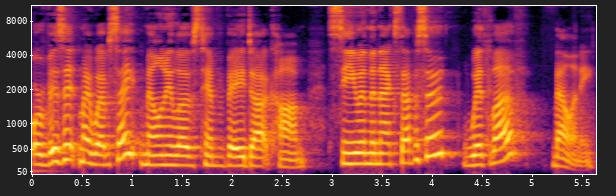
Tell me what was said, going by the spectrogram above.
Or visit my website, melanielovestampabay.com. See you in the next episode. With love, Melanie.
